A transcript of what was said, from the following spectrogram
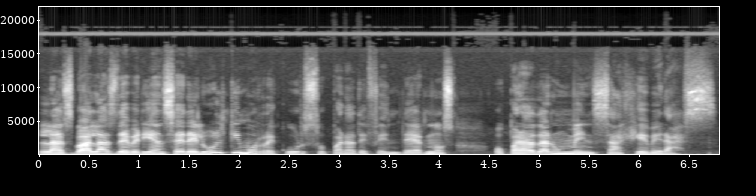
Las balas deberían ser el último recurso para defendernos o para dar un mensaje veraz.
